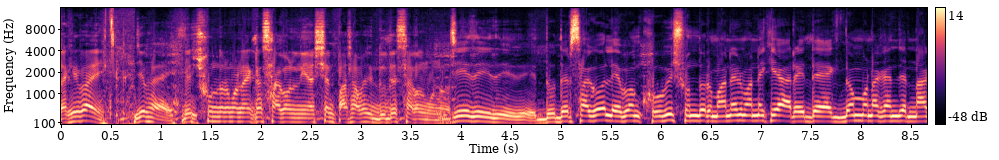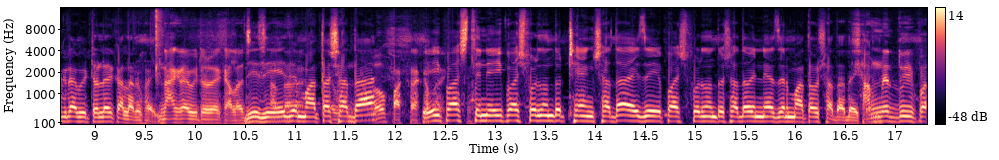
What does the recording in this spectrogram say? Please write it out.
জাকির ভাই? জি ভাই। বেশ সুন্দর মানে একটা ছাগল নিয়ে আসছেন পাশাপাশি দুধের ছাগল মনে জি জি জি জি। দুধের ছাগল এবং খুবই সুন্দর মানের মানে কি আর এদের একদম মনে করেন যে নাগরা বিটলের কালার ভাই। নাগরা ভিতরে কালার জি জি এই যে মাথা সাদা এই পাশ থেকে এই পাশ পর্যন্ত ঠ্যাং সাদা এই যে এই পাশ পর্যন্ত সাদা ওই নেজের মাথাও সাদা দেখেন। সামনের দুই পা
